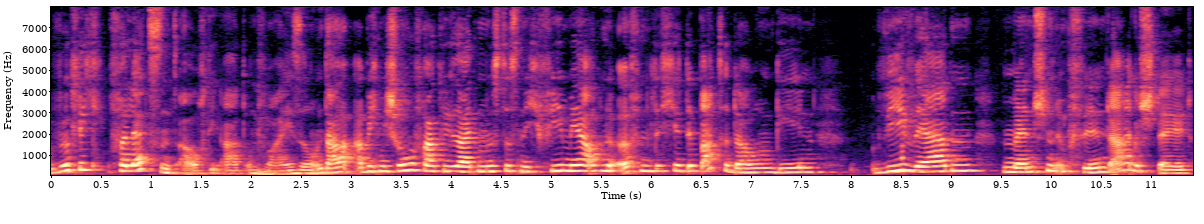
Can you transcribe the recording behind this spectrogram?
wirklich verletzend auch die Art und mhm. Weise. Und da habe ich mich schon gefragt, wie weit müsste es nicht viel mehr auch eine öffentliche Debatte darum gehen, wie werden Menschen im Film dargestellt?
